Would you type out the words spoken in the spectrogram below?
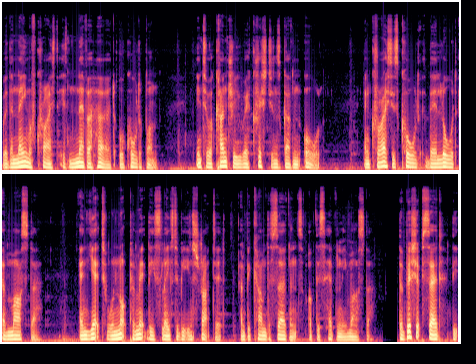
where the name of Christ is never heard or called upon, into a country where Christians govern all, and Christ is called their Lord and Master, and yet will not permit these slaves to be instructed and become the servants of this heavenly master. The bishop said the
